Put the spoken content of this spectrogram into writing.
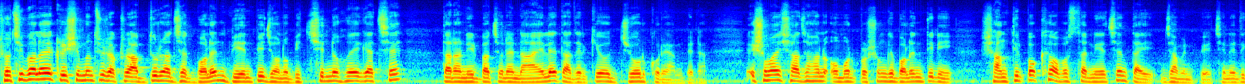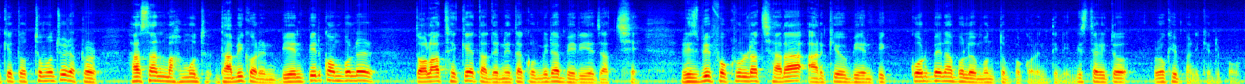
সচিবালয়ে কৃষিমন্ত্রী ডক্টর আব্দুর রাজ্জাক বলেন, বিএনপি জনবিচ্ছিন্ন হয়ে গেছে, তারা নির্বাচনে না এলে তাদেরকেও জোর করে আনবে না। এ সময় শাহজাহান ওমর প্রসঙ্গে বলেন, তিনি শান্তির পক্ষে অবস্থান নিয়েছেন, তাই জামিন পেয়েছেন। এদিকে তথ্যমন্ত্রী ডক্টর হাসান মাহমুদ দাবি করেন, বিএনপির কম্বলের তলা থেকে তাদের নেতাকর্মীরা বেরিয়ে যাচ্ছে। রিজবি ফখরুল্লাহ ছাড়া আর কেউ বিএনপি করবে না বলে মন্তব্য করেন তিনি। বিস্তারিত রকিব মানিকের রিপোর্ট।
